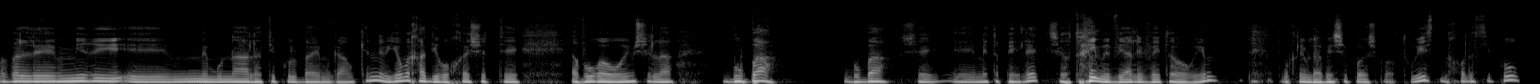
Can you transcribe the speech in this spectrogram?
אבל מירי ממונה על הטיפול בהם גם כן. יום אחד היא רוכשת עבור ההורים שלה בובה, בובה שמטפלת, שאותה היא מביאה לבית ההורים. אתם יכולים להבין שפה יש כבר טוויסט בכל הסיפור.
